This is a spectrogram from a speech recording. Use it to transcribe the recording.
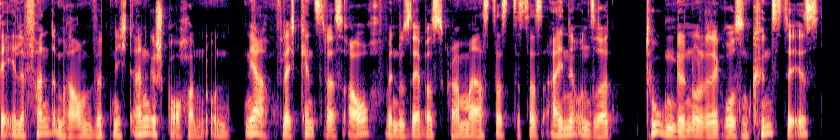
der Elefant im Raum wird nicht angesprochen. Und ja, vielleicht kennst du das auch, wenn du selber Scrum Masters, dass das eine unserer Tugenden oder der großen Künste ist,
